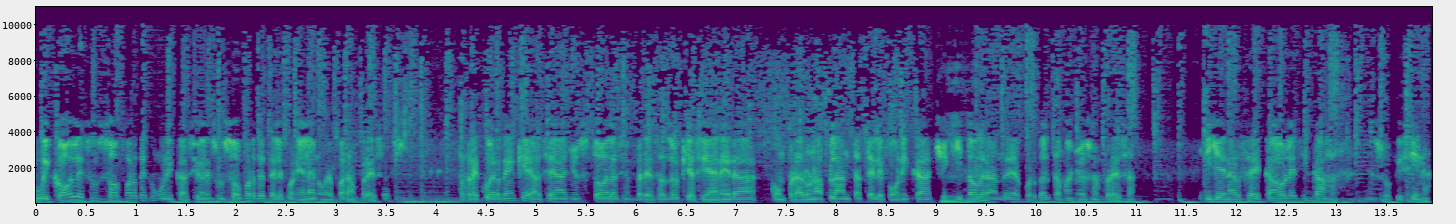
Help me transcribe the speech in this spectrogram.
WeCall es un software de comunicación, es un software de telefonía en la nube para empresas. Recuerden que hace años todas las empresas lo que hacían era comprar una planta telefónica chiquita o grande de acuerdo al tamaño de su empresa y llenarse de cables y cajas en su oficina.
